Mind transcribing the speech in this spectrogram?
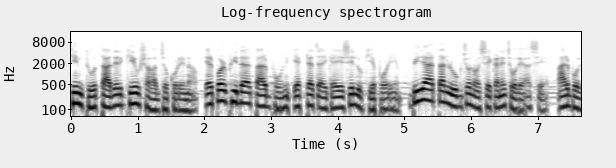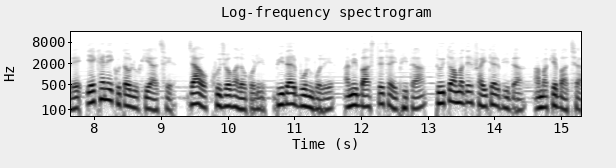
কিন্তু তাদের কেউ সাহায্য করে না। এরপর ভিদা তার বোন একটা জায়গায় এসে লুকিয়ে পড়ে। ভিদা আর তার লোকজনও সেখানে চলে আসে আর বলে, এখানেই কোথাও লুকিয়ে আছে। যাও, খুঁজো ভালো করে। ভিদার বোন বলে, আমি বাঁচতে চাই ভিদা তুই তো আমাদের ফাইটার ভিদা, আমাকে বাঁচা।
